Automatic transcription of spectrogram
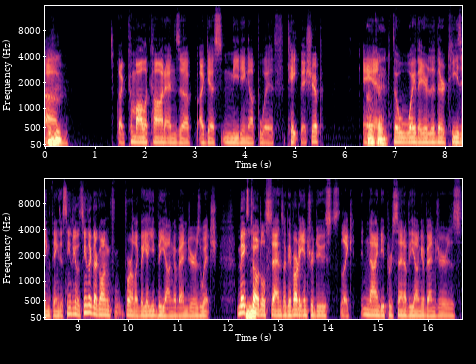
Um like Kamala Khan ends up I guess meeting up with Kate Bishop. And Okay. the way they are they're teasing things, it seems like it seems like they're going for, for like the the young Avengers, which makes Mhm. total sense. Like they've already introduced like 90% of the young Avengers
